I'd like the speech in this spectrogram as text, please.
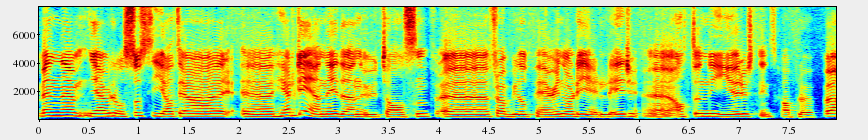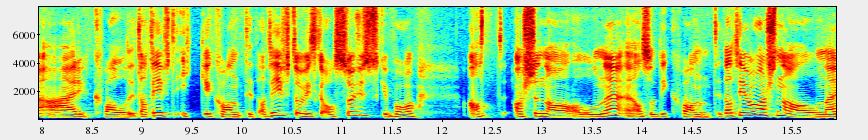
Men eh, jeg vil også si at jeg er eh, helt enig i den uttalelsen eh, fra Bill Perry når det gjelder at det nye rustningskappløpet er kvalitativt, ikke kvantitativt. Og vi skal også huske på at arsenalene, altså de kvantitative arsenalene,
